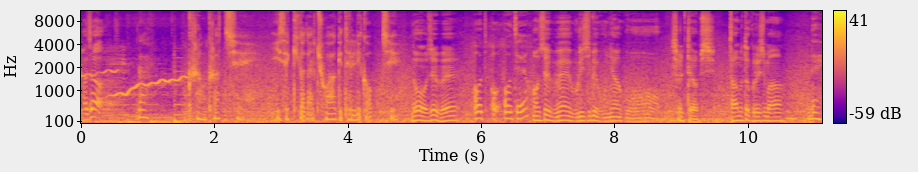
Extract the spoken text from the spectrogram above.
가자. 네. 그럼 그렇지. 이 새끼가 날 좋아하게 될 리가 없지. 너 어제 왜 어, 어 어제요? 어제 왜 우리 집에 오냐고. 쓸데없이. 다음부터 그러지 마. 네.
